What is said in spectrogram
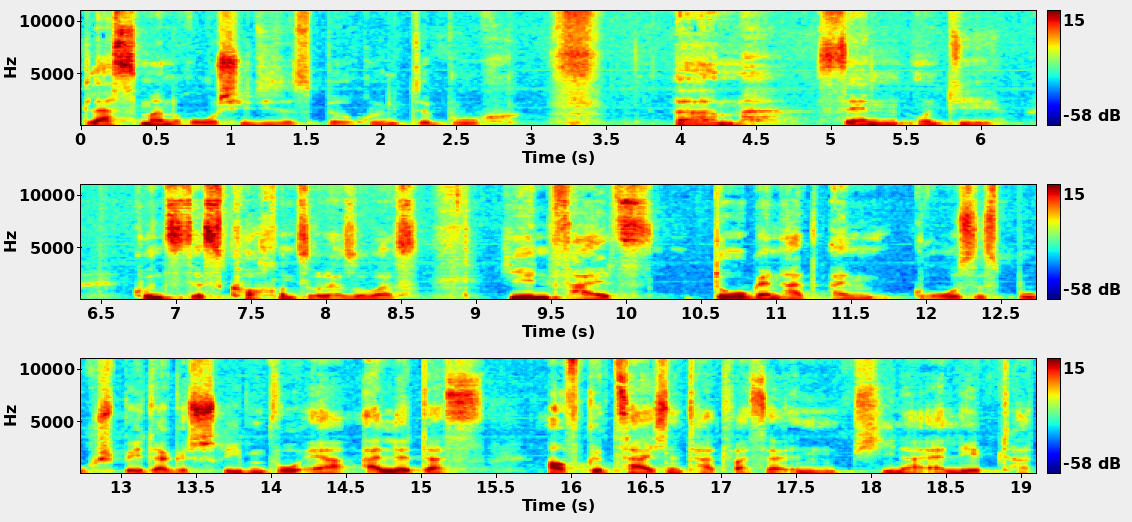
Glassmann Roshi dieses berühmte Buch ähm, Zen und die Kunst des Kochens oder sowas. Jedenfalls, Dogen hat ein großes Buch später geschrieben, wo er alle das aufgezeichnet hat, was er in China erlebt hat.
